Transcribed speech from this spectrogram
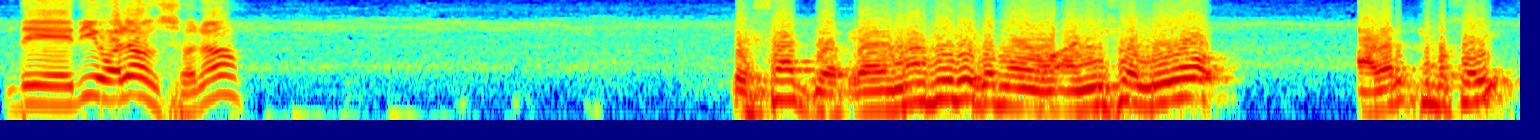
de Diego Alonso, ¿no? Exacto, y además viene como anillo al dedo. A ver, ¿qué pasó ahí?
